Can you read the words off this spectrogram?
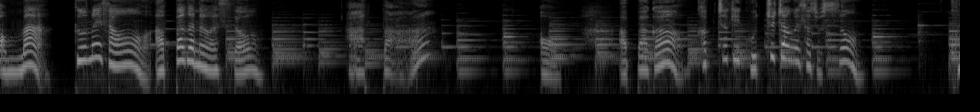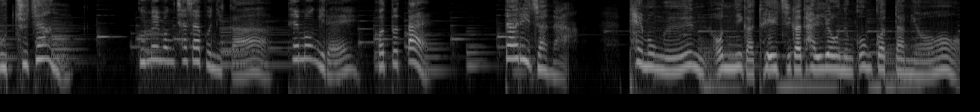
엄마, 꿈에서 아빠가 나왔어. 아빠? 어, 아빠가 갑자기 고추장을 사줬어. 고추장? 꿈의 몽 찾아보니까 태몽이래. 그것도 딸. 딸이잖아. 태몽은 언니가 돼지가 달려오는 꿈 꿨다며.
